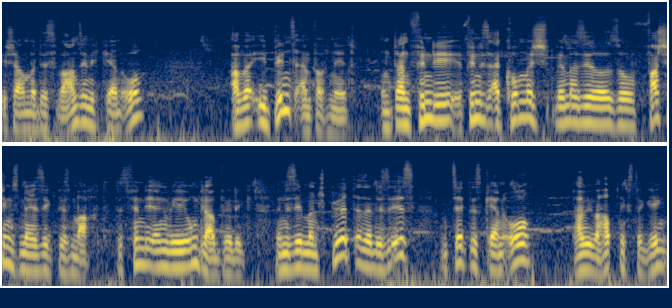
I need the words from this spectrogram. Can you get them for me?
ich schaue mir das wahnsinnig gern an. Aber ich bin es einfach nicht. Und dann finde ich es find auch komisch, wenn man so, so faschingsmäßig das macht. Das finde ich irgendwie unglaubwürdig. Wenn es jemand spürt, dass er das ist und zeigt das gern an, habe ich überhaupt nichts dagegen.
